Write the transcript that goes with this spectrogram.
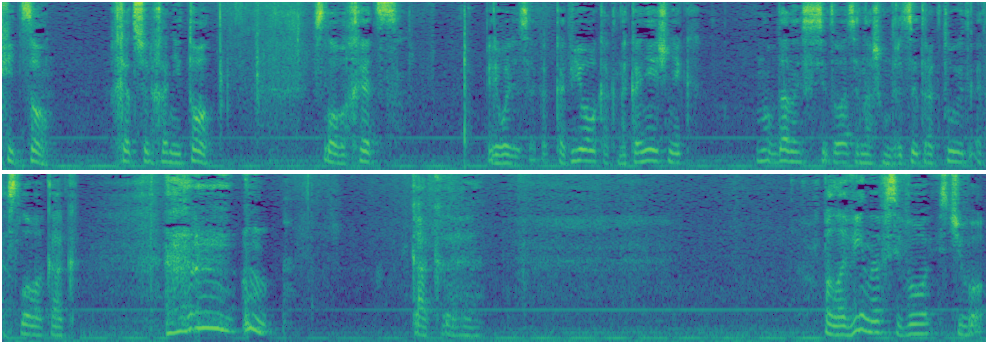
хицо, хец шельханито, слово хец переводится как копье, как наконечник, но в данной ситуации наши мудрецы трактуют это слово как как э, половина всего, из чего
